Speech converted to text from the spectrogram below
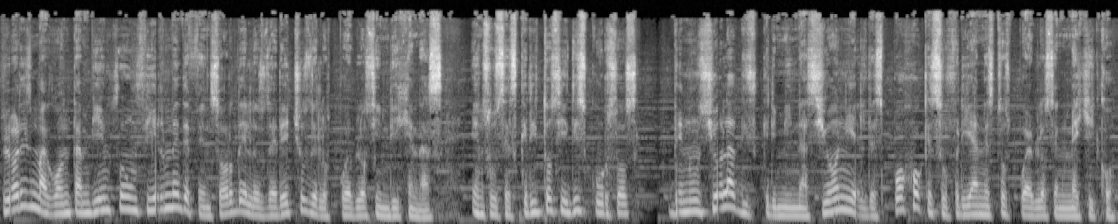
Flores Magón también fue un firme defensor de los derechos de los pueblos indígenas. En sus escritos y discursos denunció la discriminación y el despojo que sufrían estos pueblos en México.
